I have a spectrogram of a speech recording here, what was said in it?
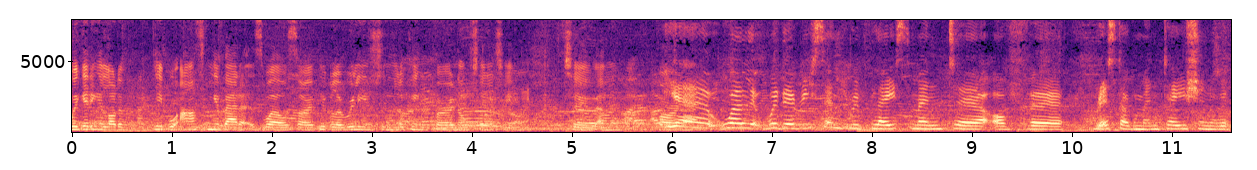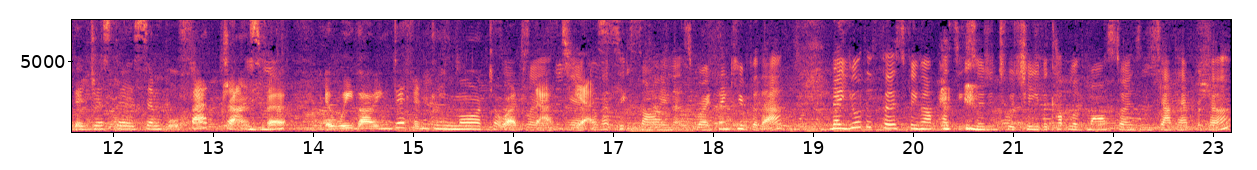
we're getting a lot of people asking about it as well. So people are really interested in looking for an alternative to um, Yeah, well, with the recent replacement uh, of uh, breast augmentation with a, just a simple fat transfer, mm-hmm. we're going definitely more towards exactly. that. Yeah, yes, well, that's exciting. That's great. Thank you for that. Now, you're the first female plastic surgeon to achieve a couple of milestones in South Africa.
